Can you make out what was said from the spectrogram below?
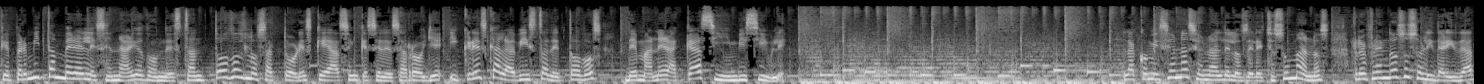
que permitan ver el escenario donde están todos los actores que hacen que se desarrolle y crezca a la vista de todos de manera casi invisible. La Comisión Nacional de los Derechos Humanos refrendó su solidaridad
